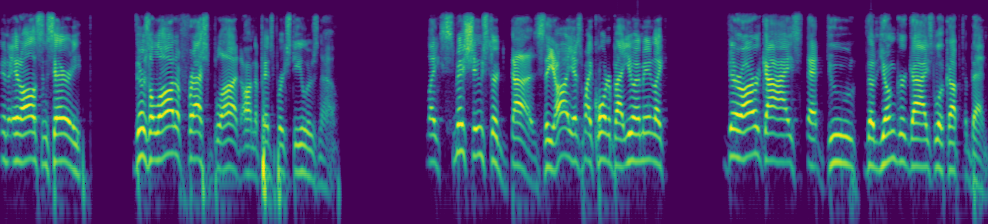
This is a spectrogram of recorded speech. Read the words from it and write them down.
in in all sincerity, there's a lot of fresh blood on the Pittsburgh Steelers now. Like Smith Schuster does. The oh, yes, my quarterback. You know what I mean? Like there are guys that do the younger guys look up to Ben.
